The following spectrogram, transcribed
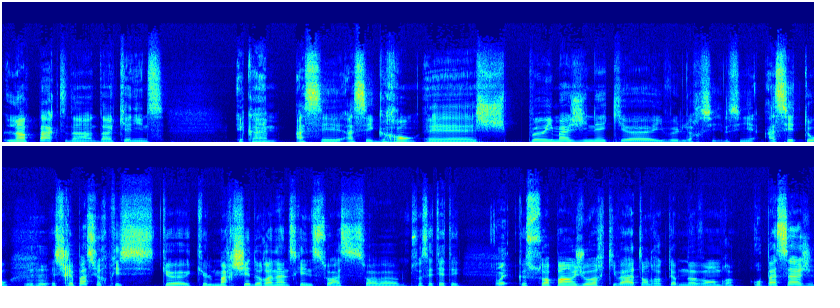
l'impact d'un, Kennings est quand même assez, assez grand. Et je peux imaginer qu'il veut le, si- le signer assez tôt. Mhm. Et je serais pas surpris que, que le marché de Ronald Kennings soit, soit, soit cet été. Ouais. Que ce soit pas un joueur qui va attendre octobre-novembre. Au passage,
